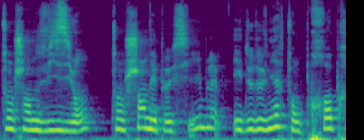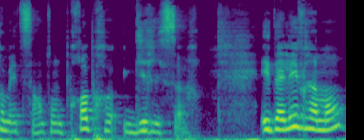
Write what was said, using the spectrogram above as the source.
ton champ de vision, ton champ des possibles, et de devenir ton propre médecin, ton propre guérisseur. Et d'aller vraiment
